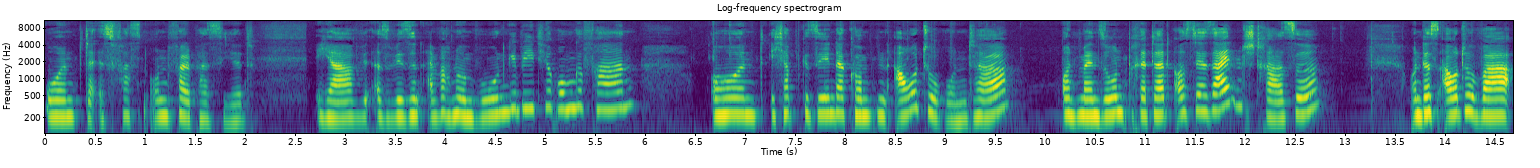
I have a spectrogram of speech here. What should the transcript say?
und da ist fast ein Unfall passiert. Ja, also wir sind einfach nur im Wohngebiet hier rumgefahren und ich habe gesehen, da kommt ein Auto runter und mein Sohn brettert aus der Seitenstraße und das Auto war,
